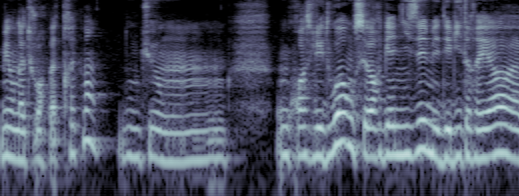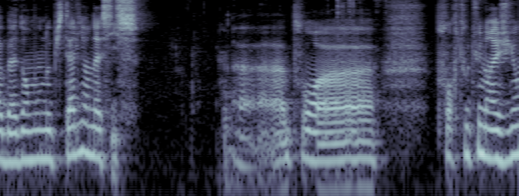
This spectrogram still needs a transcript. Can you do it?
Mais on n'a toujours pas de traitement. Donc, on, croise les doigts. On s'est organisé, mais des lits de réa, bah, dans mon hôpital, il y en a six. Euh, pour. Euh, pour toute une région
